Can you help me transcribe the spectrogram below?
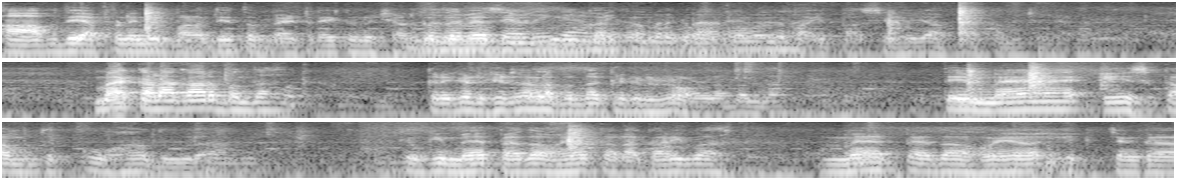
ਆਪ ਦੇ ਆਪਣੇ ਨਹੀਂ ਬਣਦੇ ਤਾਂ ਬੈਟਰ ਹੈ ਕਿ ਉਹਨੂੰ ਛੱਡ ਦੋ ਤੇ ਵੈਸੇ ਵੀ ਗੁਰੂ ਘਰ ਦਾ ਭਾਈ ਪਾਸੇ ਹੋ ਜਾ ਆਪਣਾ ਕੰਮ ਚੱਲਣਾ ਮੈਂ ਕਲਾਕਾਰ ਬੰਦਾ। ਕ੍ਰਿਕਟ ਖੇਡਣ ਵਾਲਾ ਬੰਦਾ, ਕ੍ਰਿਕਟ ਖਿਡਾਉਣ ਵਾਲਾ ਬੰਦਾ। ਤੇ ਮੈਂ ਇਸ ਕੰਮ ਤੋਂ ਕੋਹਾਂ ਦੂਰ ਆ, ਕਿਉਂਕਿ ਮੈਂ ਪੈਦਾ ਹੋਇਆ ਕਲਾਕਾਰੀ ਵਾਸਤੇ। ਮੈਂ ਪੈਦਾ ਹੋਇਆ ਇੱਕ ਚੰਗਾ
